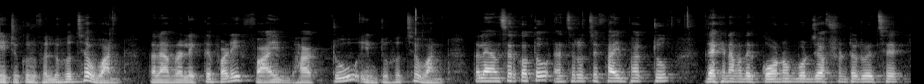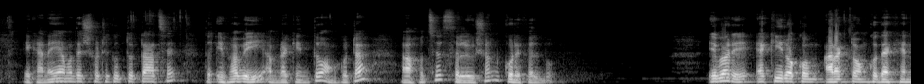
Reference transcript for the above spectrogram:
এইটুকুর ভ্যালু হচ্ছে ওয়ান। তাহলে আমরা লিখতে পারি ফাইভ ভাগ টু ইন্টু হচ্ছে ওয়ান। তাহলে অ্যান্সার কত? অ্যান্সার হচ্ছে ফাইভ ভাগ টু। দেখেন আমাদের ক নম্বর যে অপশনটা রয়েছে, এখানেই আমাদের সঠিক উত্তরটা আছে। তো এভাবেই আমরা কিন্তু অঙ্কটা হচ্ছে সলিউশন করে ফেলব। এবারে একই রকম আর একটা অঙ্ক দেখেন,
